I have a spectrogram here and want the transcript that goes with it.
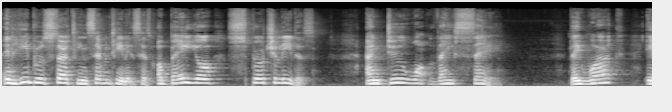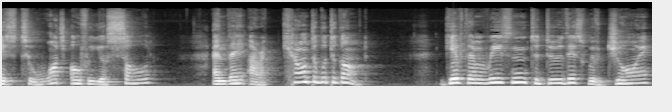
In Hebrews 13 17, it says, Obey your spiritual leaders and do what they say. Their work is to watch over your soul, and they are accountable to God. Give them reason to do this with joy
